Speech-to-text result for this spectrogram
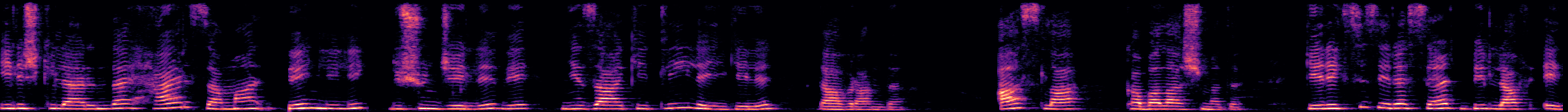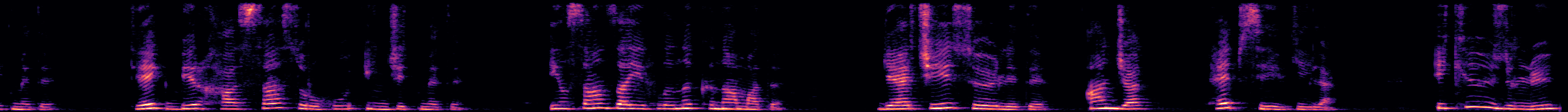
ilişkilerinde her zaman benlilik, düşünceli ve nezaketli ile ilgili davrandı. Asla kabalaşmadı. Gereksiz yere sert bir laf etmedi. Tek bir hassas ruhu incitmedi. İnsan zayıflığını kınamadı. Gerçeği söyledi ancak hep sevgiyle. İki yüzlülüğü,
